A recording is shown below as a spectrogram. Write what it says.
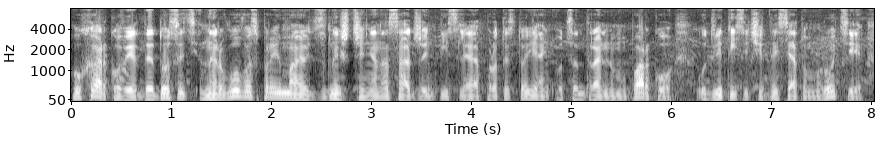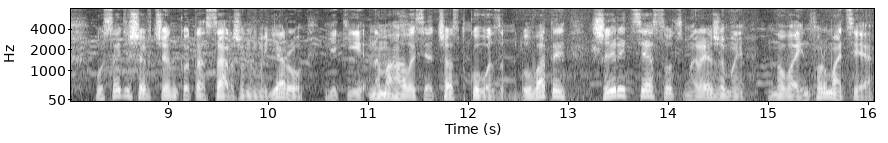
У Харкові, де досить нервово сприймають знищення насаджень після протистоянь у центральному парку у 2010 році, у саді Шевченко та Сарженому Яру, які намагалися частково забудувати, шириться соцмережами нова інформація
